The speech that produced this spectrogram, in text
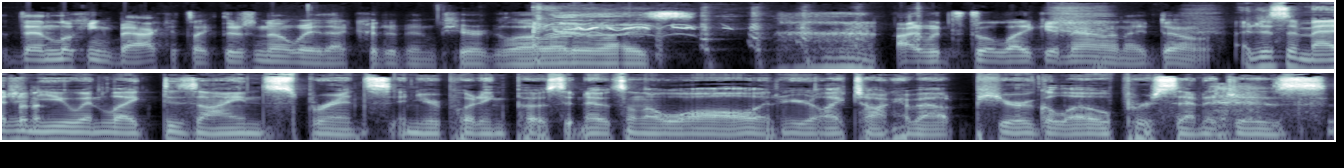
Then looking back, it's like there's no way that could have been pure glow. Otherwise, I would still like it now, and I don't. I just imagine but, you in like design sprints, and you're putting post-it notes on the wall, and you're like talking about pure glow percentages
